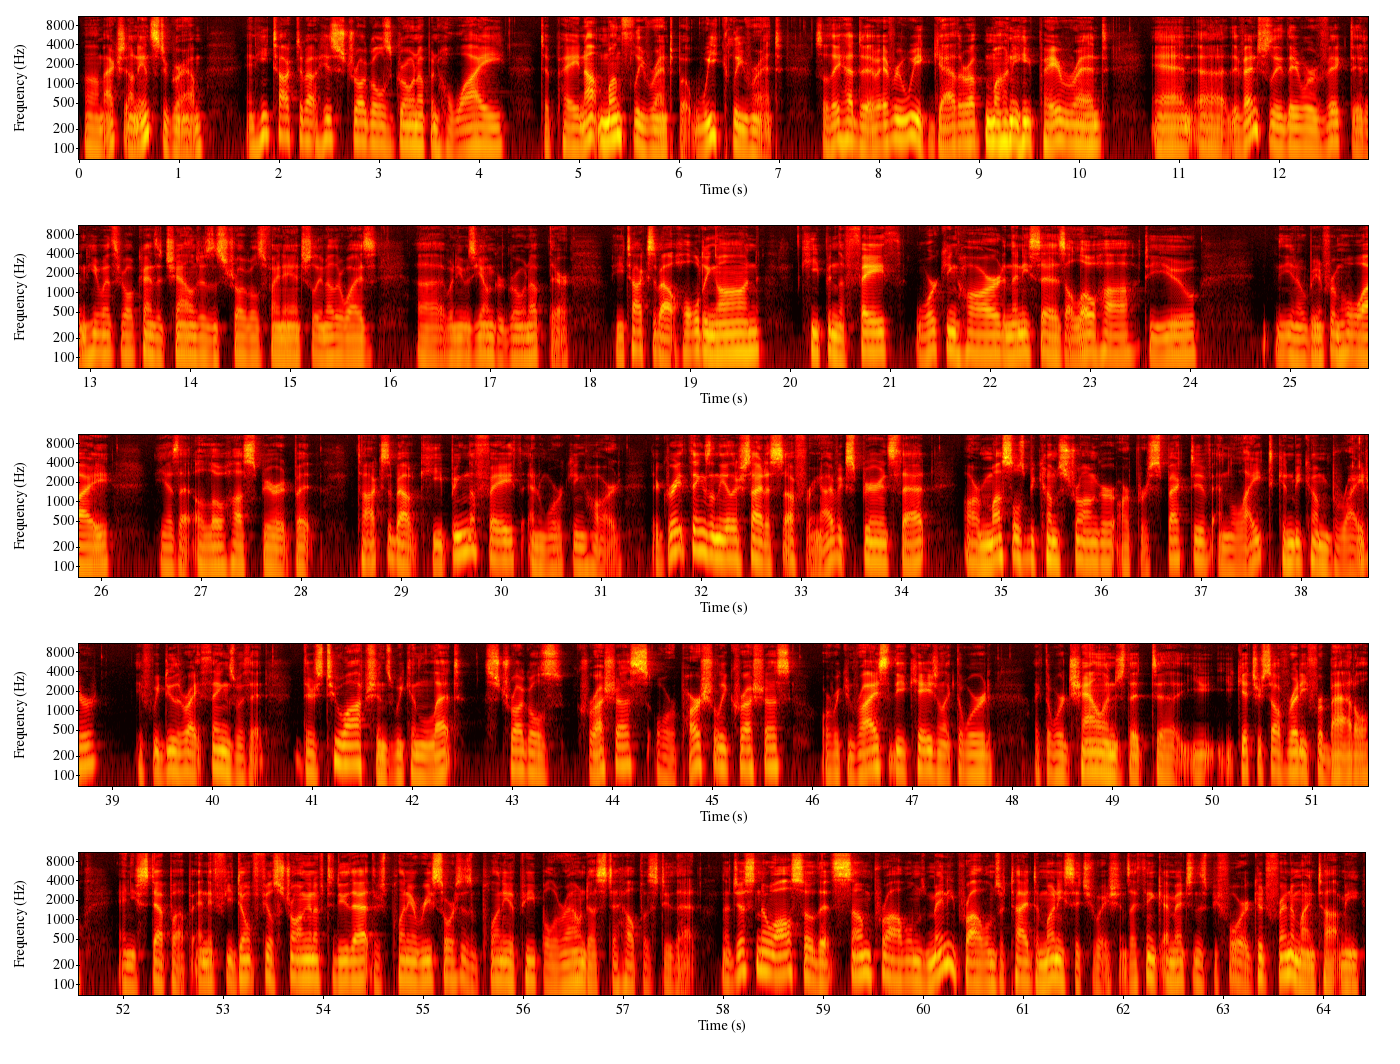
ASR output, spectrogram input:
um, actually on Instagram, and he talked about his struggles growing up in Hawaii to pay not monthly rent, but weekly rent. So they had to every week gather up money, pay rent, and uh, eventually they were evicted. And he went through all kinds of challenges and struggles financially and otherwise uh, when he was younger growing up there. He talks about holding on, keeping the faith, working hard, and then he says aloha to you. You know, being from Hawaii, he has that aloha spirit, but talks about keeping the faith and working hard. There are great things on the other side of suffering. I've experienced that. Our muscles become stronger, our perspective and light can become brighter if we do the right things with it. There's two options. We can let struggles crush us or partially crush us, or we can rise to the occasion, like the word like the word challenge, that uh, you you get yourself ready for battle and you step up. And if you don't feel strong enough to do that, there's plenty of resources and plenty of people around us to help us do that. Now, just know also that some problems, many problems, are tied to money situations. I think I mentioned this before. A good friend of mine taught me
